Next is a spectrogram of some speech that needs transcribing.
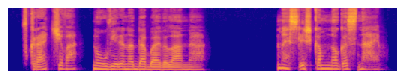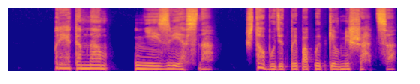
— вкратчиво, но уверенно добавила она. «Мы слишком много знаем. При этом нам неизвестно, что будет при попытке вмешаться.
